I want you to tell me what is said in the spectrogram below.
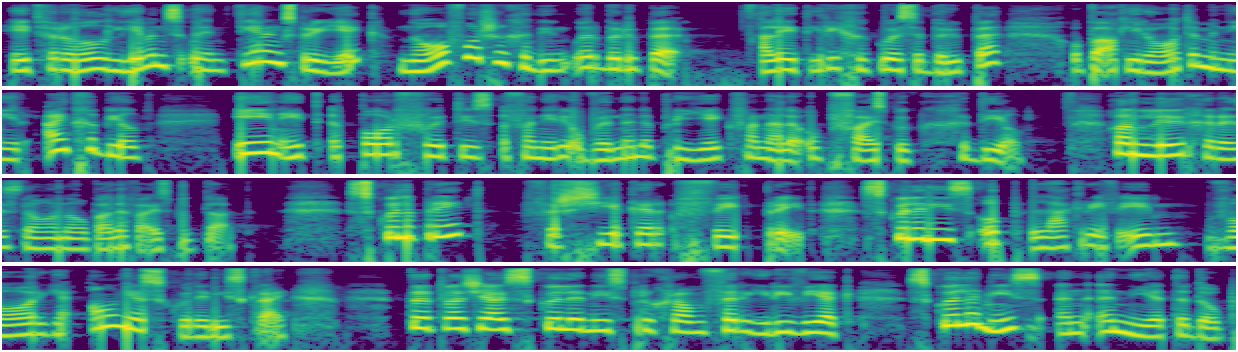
het vir hul lewensoriënteringsprojek navorsing gedoen oor beroepe. Hulle het hierdie gekose beroepe op 'n akkurate manier uitgebeeld en het 'n paar foto's van hierdie opwindende projek van hulle op Facebook gedeel. Gaan loer gerus daarna op hulle Facebookblad. Skolepret verseker vetpret. Skoolnuus op Lekker FM waar jy al jou skoolnuus kry. Dit was jou skoolnuus program vir hierdie week. Skoolnuus in 'n neutedop.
